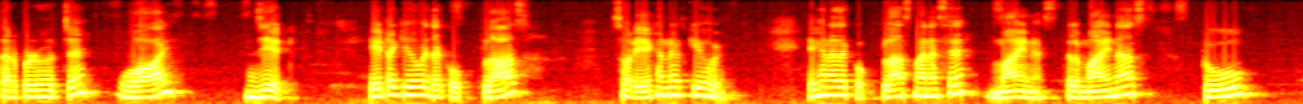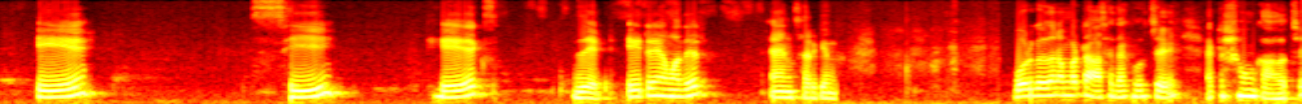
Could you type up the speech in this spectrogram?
তারপরে হচ্ছে ওয়াই জেড এটা কি হবে? দেখো প্লাস সরি এখানে কি হবে? এখানে দেখো প্লাস মাইনাসে মাইনাস তাহলে minus two A C X Z এটাই আমাদের অ্যান্সার কিন্তু। বর্গজ নাম্বারটা আছে, দেখো হচ্ছে একটা সংখ্যা হচ্ছে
